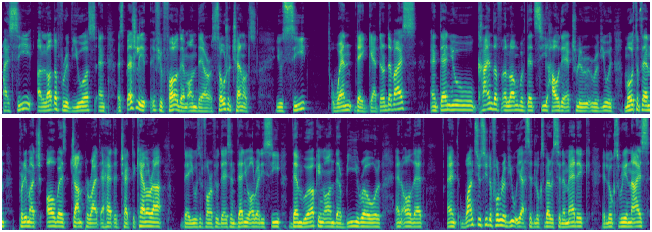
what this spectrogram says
I see a lot of reviewers and especially if you follow them on their social channels, you see when they get their device and then you kind of along with that see how they actually re review it. Most of them pretty much always jump right ahead and check the camera. They use it for a few days and then you already see them working on their b-roll and all that. And once you see the full review yes it looks very cinematic. It looks really nice.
